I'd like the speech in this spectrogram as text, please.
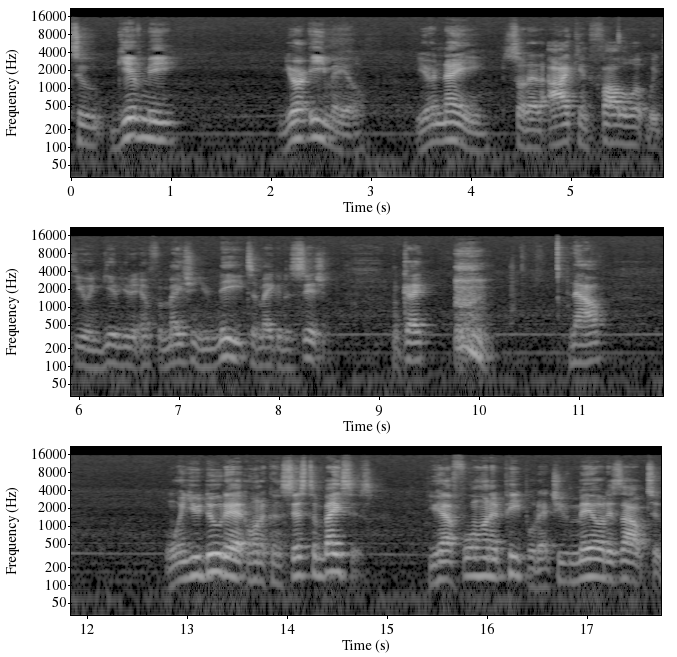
to give me your email, your name, so that I can follow up with you and give you the information you need to make a decision. Okay? now, when you do that on a consistent basis, you have 400 people that you've mailed this out to.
